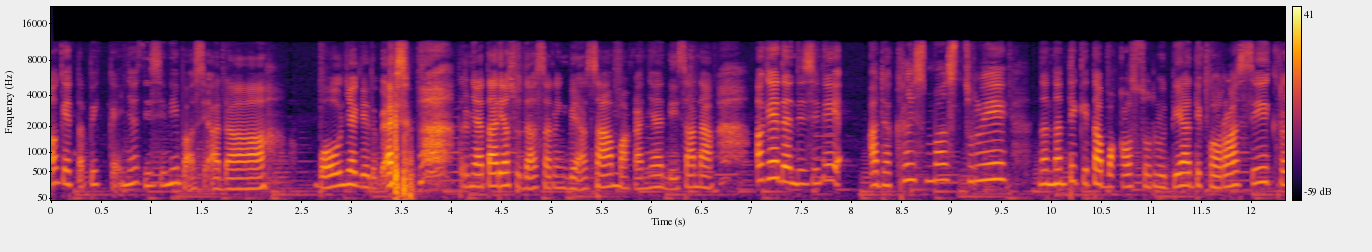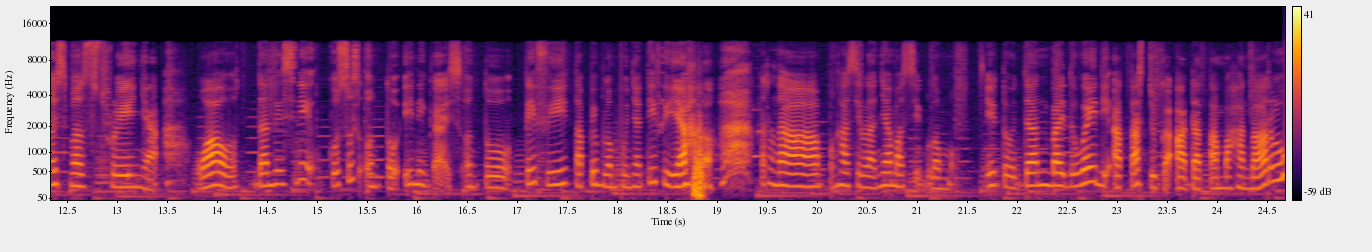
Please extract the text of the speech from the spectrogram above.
Oke tapi kayaknya di sini masih ada bowlnya gitu guys. Ternyata dia sudah sering biasa makannya di sana. Oke okay, dan di sini ada Christmas tree. Dan nanti kita bakal suruh dia dekorasi Christmas tree-nya. Wow dan di sini khusus untuk ini guys untuk TV tapi belum punya TV ya. Karena penghasilannya masih belum itu. Dan by the way di atas juga ada tambahan baru.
